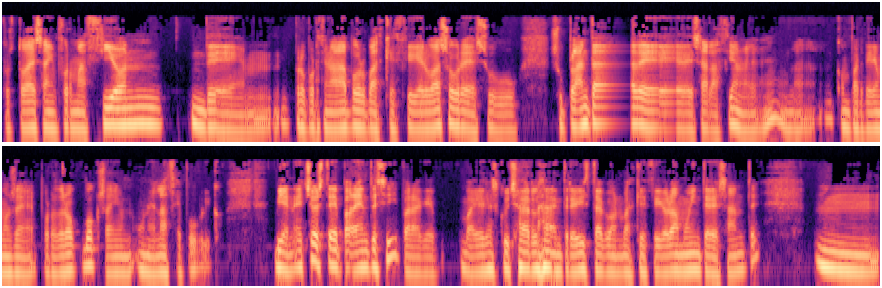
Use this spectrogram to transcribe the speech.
pues toda esa información de, proporcionada por Vázquez Figueroa sobre su, su planta de desalación. ¿eh? La compartiremos eh, por Dropbox, hay un, un, enlace público. Bien, hecho este paréntesis para que vayáis a escuchar la entrevista con Vázquez Figueroa, muy interesante. Mm,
